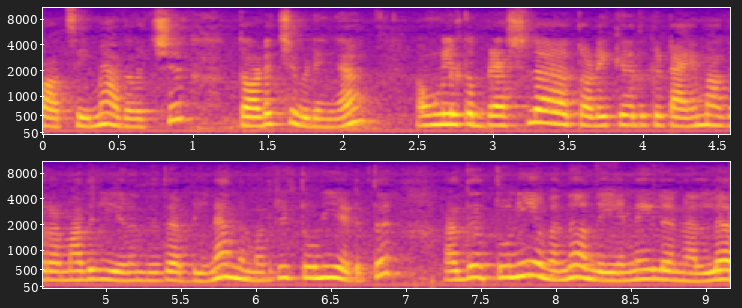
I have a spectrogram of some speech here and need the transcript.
பார்ட்ஸையுமே அதை வச்சு தொடச்சி விடுங்க. உங்களுக்கு ப்ரெஷ்ஷில் துடைக்கிறதுக்கு டைம் ஆகுற மாதிரி இருந்தது அப்படின்னா அந்த மாதிரி துணி எடுத்து அது துணியை வந்து அந்த எண்ணெயில் நல்லா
